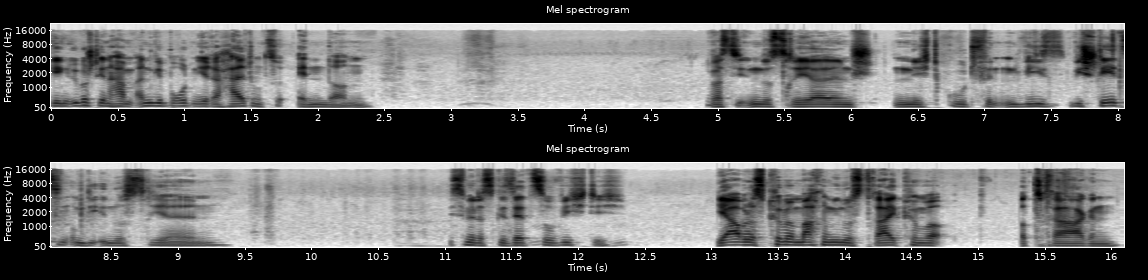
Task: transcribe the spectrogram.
gegenüberstehen, haben angeboten, ihre Haltung zu ändern was die Industriellen nicht gut finden. Wie, wie steht es denn um die Industriellen? Ist mir das Gesetz so wichtig? Ja, aber das können wir machen. Minus 3 können wir ertragen.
